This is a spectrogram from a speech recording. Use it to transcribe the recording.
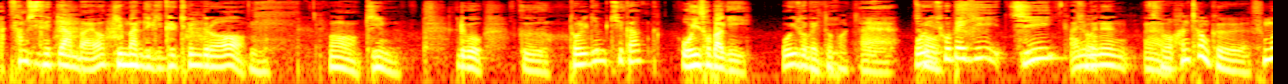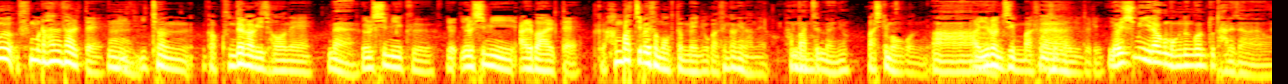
삼시세끼 안 봐요? 김 만들기 그렇게 힘들어. 어, 김. 그리고 그, 돌김, 튀각, 오이소박이. 오이소배기. 예. 오이소배기, 지, 아니면은, 예. 저 한참 그 스물 스물한 살 때, 음. 2000 그러니까 군대 가기 전에 네. 열심히 그 여- 열심히 알바할 때 그 한밭집에서 먹던 메뉴가 생각이 나네요. 한밭집 메뉴. 맛있게 먹었거든요. 아. 아, 이런 지금 말씀하신 네. 메뉴들이. 열심히 일하고 먹는 건 또 다르잖아요.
